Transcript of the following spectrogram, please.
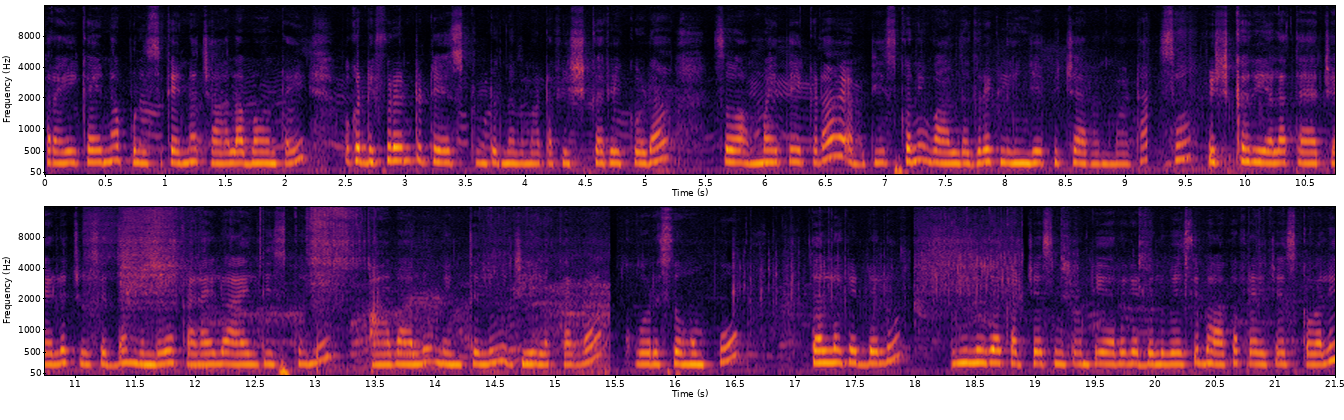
ఫ్రైకైనా పులుసుకైనా చాలా బాగుంటాయి. ఒక డిఫరెంట్ టేస్ట్ ఉంటుందన్నమాట ఫిష్ కర్రీ కూడా. సో అమ్మ అయితే ఇక్కడ అవి తీసుకొని వాళ్ళ దగ్గరే క్లీన్ చేయించారనమాట సో ఫిష్ కర్రీ ఎలా తయారు చేయాలో చూసేద్దాం. ముందుగా కడాయిలో ఆయిల్ తీసుకొని ఆవాలు మెంతులు జీలకర్ర కూర సోంపు తెల్లగడ్డలు నిలువుగా కట్ చేసినటువంటి ఎర్రగడ్డలు వేసి బాగా ఫ్రై చేసుకోవాలి.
